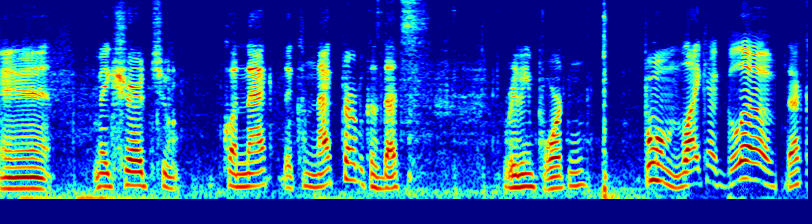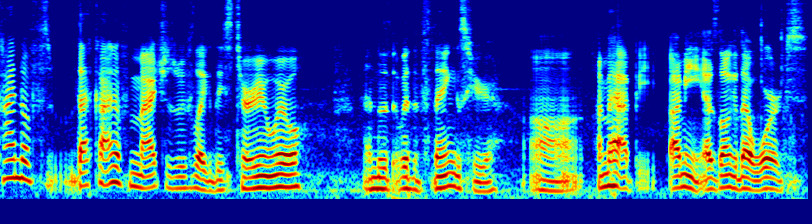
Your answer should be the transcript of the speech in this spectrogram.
and make sure to connect the connector because that's really important. Boom like a glove. That kind of that kind of matches with like the steering wheel and with, with the things here. Uh, i'm happy. I mean as long as that works.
